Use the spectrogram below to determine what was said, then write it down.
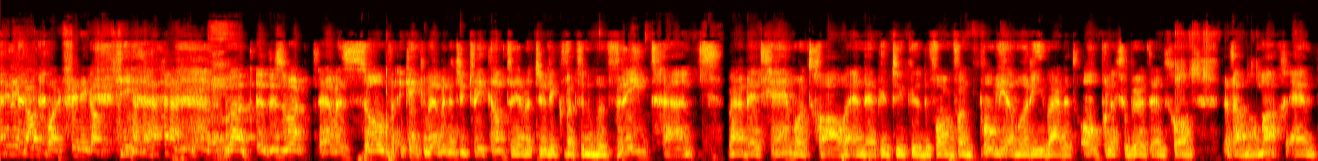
vind ik ook mooi, vind ik ook. ja, want het is wordt, we zo, kijk, we hebben natuurlijk twee kanten. Je hebt natuurlijk wat we noemen vreemd gaan, waarbij het geheim wordt gehouden. En dan heb je natuurlijk de vorm van polyamorie, waar het openlijk gebeurt en het gewoon dat allemaal mag. En,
